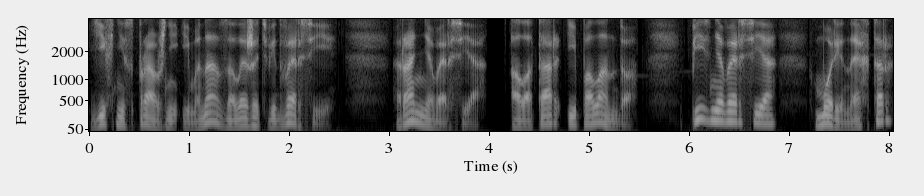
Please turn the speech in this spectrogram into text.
Їхні справжні імена залежать від версії. Рання версія Алатар і Паландо, пізня версія Морінехтар,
